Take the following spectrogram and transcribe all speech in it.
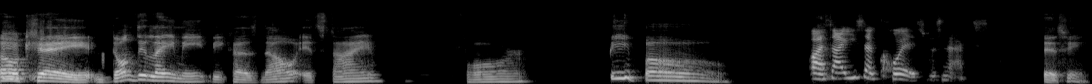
Okay, don't delay me because now it's time for Pipo. Oh, I thought you said quiz was next. Eh, sí.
